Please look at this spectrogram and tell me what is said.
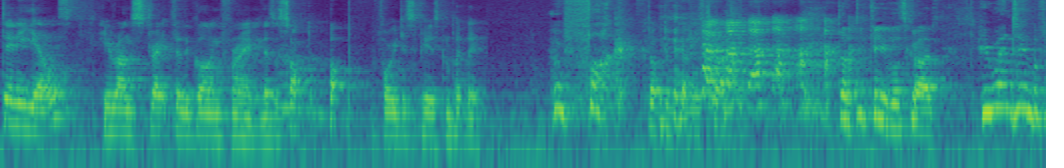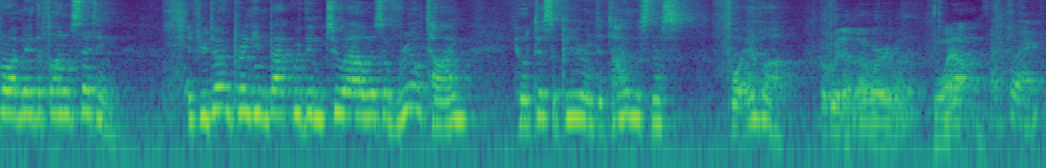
Denny yells. He runs straight through the glowing frame. There's a soft bop before he disappears completely. Oh fuck! Dr. Pebbles cries. Dr. Peebles cries. He went in before I made the final setting. If you don't bring him back within two hours of real time, he'll disappear into timelessness forever. But we don't know where he went. Wow. Exactly.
